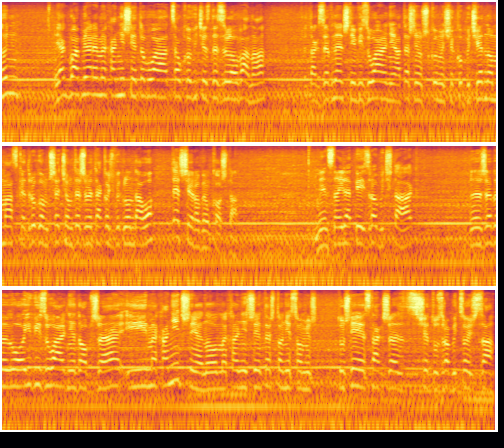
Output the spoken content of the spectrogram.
no jak była w miarę mechanicznie to była całkowicie zdezylowana tak zewnętrznie, wizualnie, a też nie oszukujmy się kupić jedną maskę, drugą, trzecią też żeby to jakoś wyglądało, też się robią koszta. Więc najlepiej zrobić tak żeby było i wizualnie dobrze i mechanicznie, no mechanicznie też to nie są już, to już nie jest tak, że się tu zrobi coś za,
